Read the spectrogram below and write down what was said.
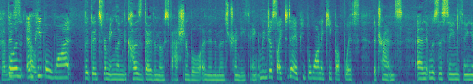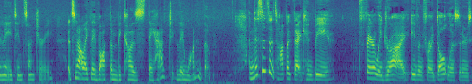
This, well, and, and oh. people want the goods from England because they're the most fashionable and they're the most trendy thing. I mean, just like today, people want to keep up with the trends. And it was the same thing in the 18th century. It's not like they bought them because they had to, they wanted them. And this is a topic that can be fairly dry, even for adult listeners,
